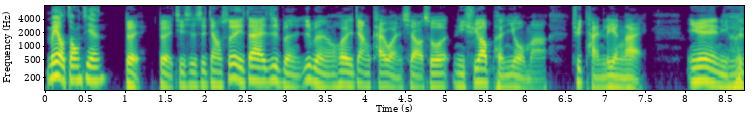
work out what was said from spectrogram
没有中间。对对，其实是这样。所以在日本，日本人会这样开玩笑说：“你需要朋友吗？去谈恋爱，因为你会，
